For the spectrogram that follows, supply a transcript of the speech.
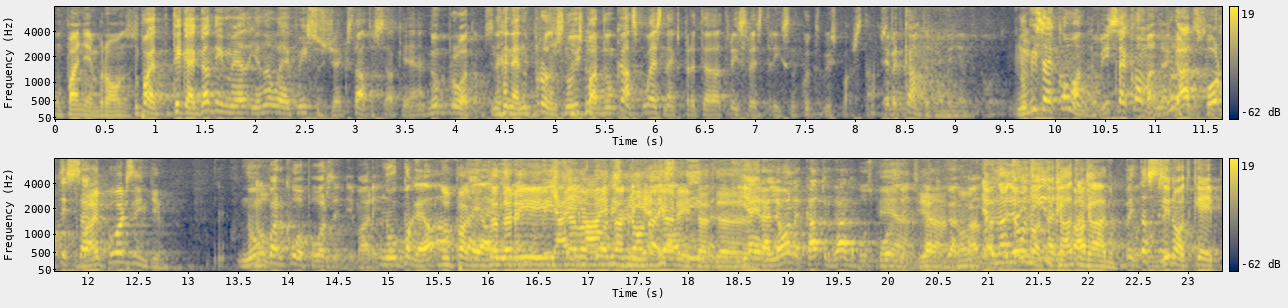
un paņēma bronzu. Nu, pagaid, tikai gadījumā, ja neliek visus džekus, tā tu saki. Ja? Nu, protams. Nē, nē, nu, protams, nu, vispār, nu, kāds plēsnieks pret uh, 3x3. Nu, kur tu vispār stāvi? Ja, bet kam tad no viņiem tu dod? Nu, visai komandai. Nu, visai komandai. Gada sportists Vai ar... porziņģi? nu, par ko porziņģim arī. Nu, pagaid, Nu, pag, tad arī nu, Jā, Aļonai Briedis. arī. Tad, uh, Ja ir Aļona, katru gadu būs porziņš. Jā, katru gadu nu. Jā, un Aļona ir katru pašu- gadu. Bet tas Zinot, KP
